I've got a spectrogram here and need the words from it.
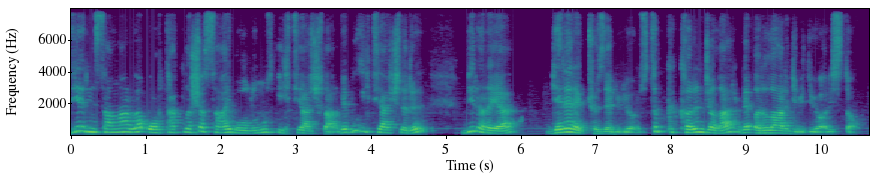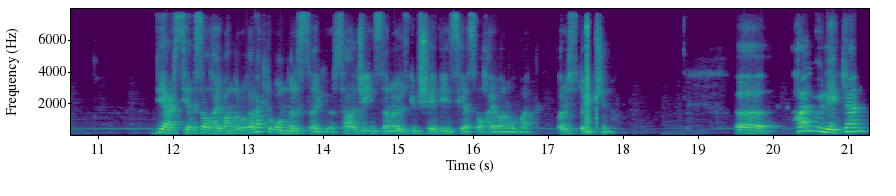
diğer insanlarla ortaklaşa sahip olduğumuz ihtiyaçlar ve bu ihtiyaçları bir araya gelerek çözebiliyoruz. Tıpkı karıncalar ve arılar gibi diyor Aristo. Diğer siyasal hayvanlar olarak da onları sayıyor. Sadece insana özgü bir şey değil siyasal hayvan olmak Aristo için. Ee, hal böyleyken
